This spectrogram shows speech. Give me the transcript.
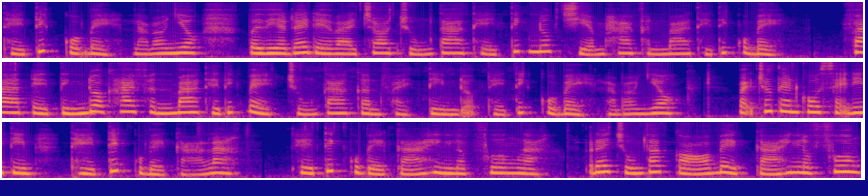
thể tích của bể là bao nhiêu? Bởi vì ở đây đề bài cho chúng ta thể tích nước chiếm 2 phần 3 thể tích của bể. Và để tính được 2 phần 3 thể tích bể, chúng ta cần phải tìm được thể tích của bể là bao nhiêu. Vậy trước tiên cô sẽ đi tìm thể tích của bể cá là Thể tích của bể cá hình lập phương là Ở đây chúng ta có bể cá hình lập phương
